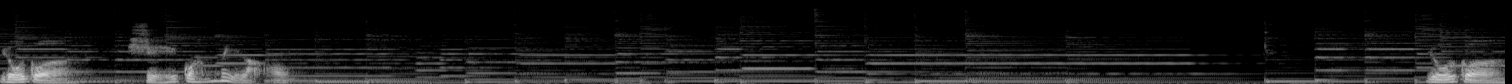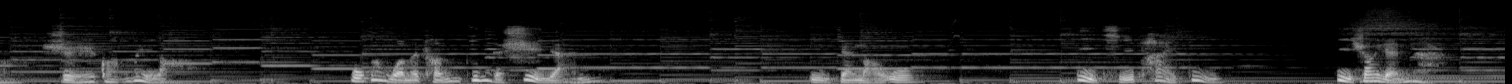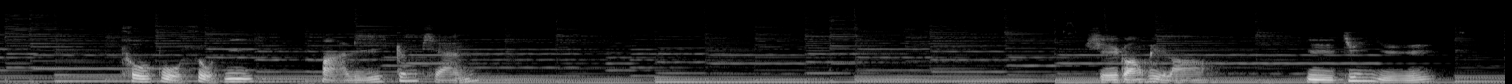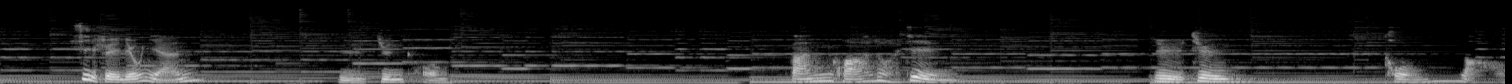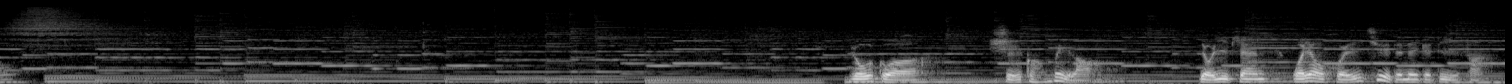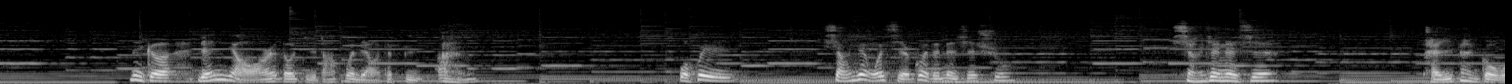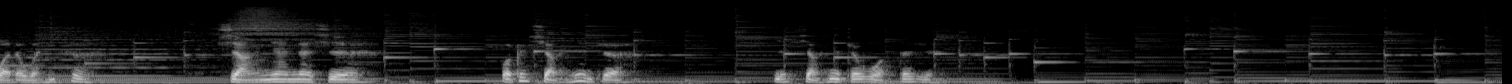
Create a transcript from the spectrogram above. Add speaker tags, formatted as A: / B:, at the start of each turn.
A: 如果时光未老，如果时光未老，不忘我们曾经的誓言，一间茅屋，一畦菜地，一双人儿。粗布素衣，把犁耕田。时光未老，与君语。细水流年，与君同。繁华落尽，与君同老。如果时光未老，有一天我要回去的那个地方，那个连鸟儿都抵达不了的彼岸，我会想念我写过的那些书，想念那些陪伴过我的文字，想念那些我被想念着。也想念着我的人。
